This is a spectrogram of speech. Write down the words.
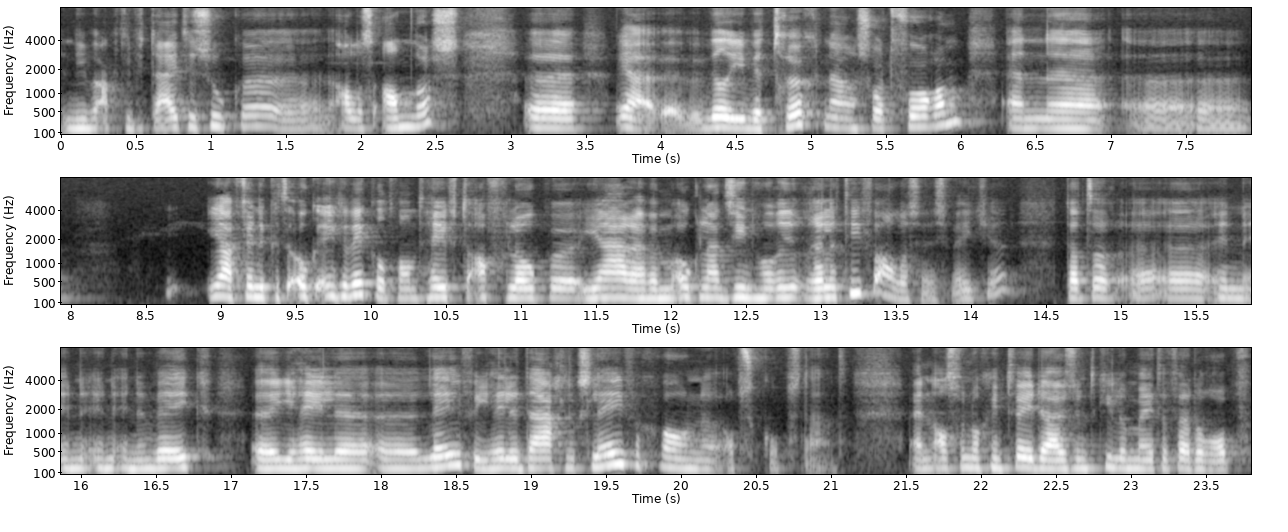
nieuwe activiteiten zoeken, alles anders. ja, wil je weer terug naar een soort vorm. En ja, vind ik het ook ingewikkeld, want heeft de afgelopen jaren hebben me ook laten zien hoe relatief alles is, weet je. Dat er in, in, in, in een week je hele leven, je hele dagelijks leven gewoon op zijn kop staat. En als we nog in 2000 kilometer verderop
